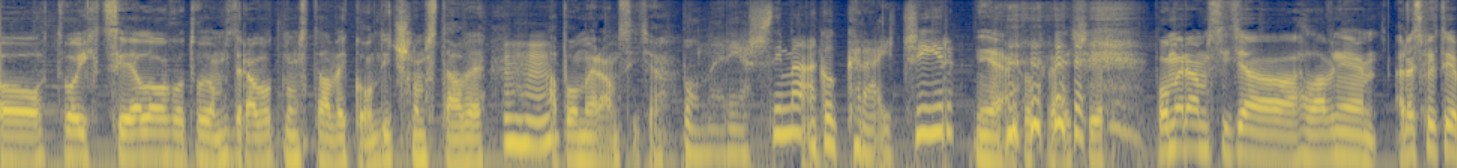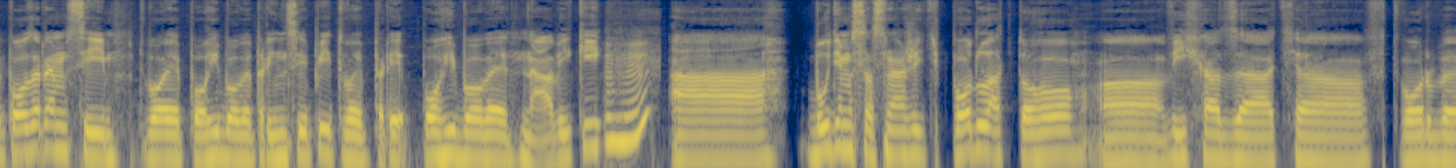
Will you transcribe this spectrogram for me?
o tvojich cieľoch, o tvojom zdravotnom stave, kondičnom stave uh-huh. a pomerám si ťa. Pomeriaš si ma ako krajčír? Nie, ako krajčír. pomerám si ťa hlavne, respektíve pozriem si tvoje pohybové princípy, tvoje pri, pohybové návyky uh-huh. a budem sa snažiť podľa toho uh, vychádzať uh, v tvorbe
